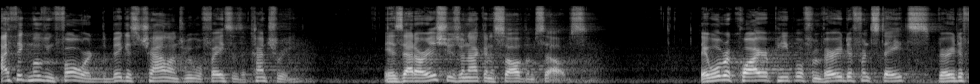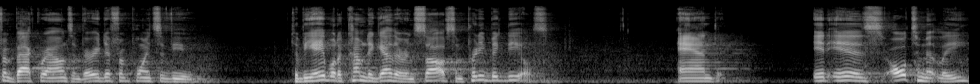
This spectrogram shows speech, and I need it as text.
I think moving forward, the biggest challenge we will face as a country is that our issues are not going to solve themselves. They will require people from very different states, very different backgrounds, and very different points of view to be able to come together and solve some pretty big deals. And it is ultimately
